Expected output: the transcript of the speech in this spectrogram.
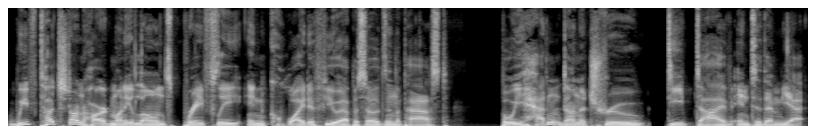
We've touched on hard money loans briefly in quite a few episodes in the past, but we hadn't done a true deep dive into them yet.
